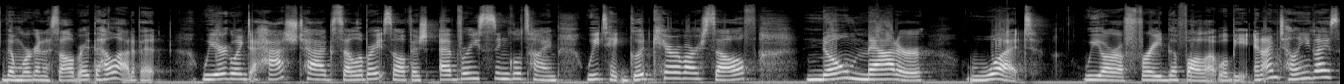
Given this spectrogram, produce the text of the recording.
then we're going to celebrate the hell out of it. We are going to hashtag celebrate selfish every single time we take good care of ourselves, no matter what we are afraid the fallout will be. And I'm telling you guys,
